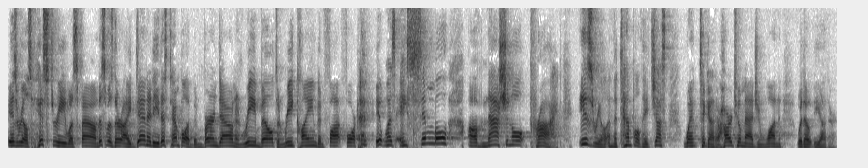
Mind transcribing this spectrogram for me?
Israel's history was found. This was their identity. This temple had been burned down and rebuilt and reclaimed and fought for. It was a symbol of national pride. Israel and the temple, they just went together. Hard to imagine one without the other.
